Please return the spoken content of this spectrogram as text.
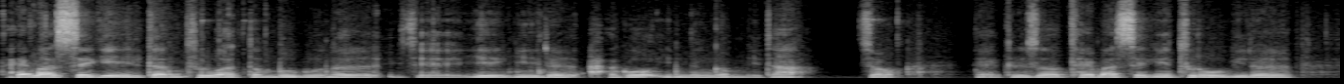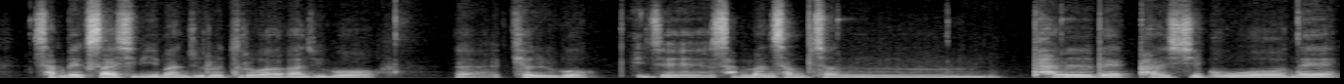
테마색이 일단 들어왔던 부분을 이제 얘기를 하고 있는 겁니다. 그죠? 네, 그래서 테마색이 들어오기를 342만 주를 들어와 가지고 어, 결국 이제 33,885원의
